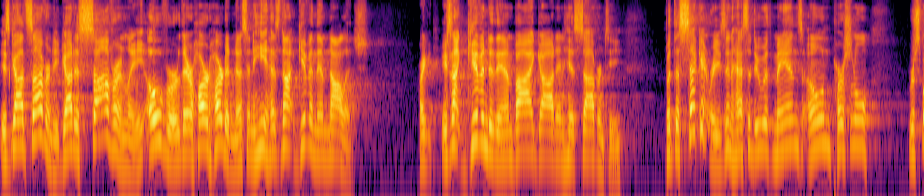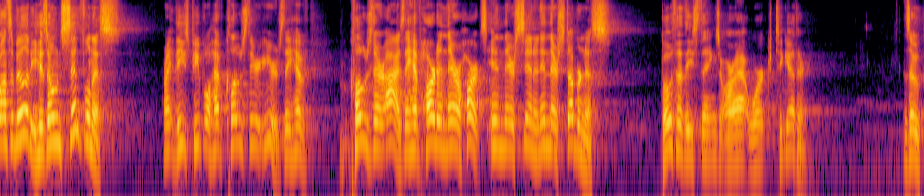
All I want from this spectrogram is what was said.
is God's sovereignty. God is sovereignly over their hard heartedness, and He has not given them knowledge. Right? It's not given to them by God and His sovereignty. But the second reason has to do with man's own personal responsibility, his own sinfulness. Right? These people have closed their ears. They have closed their eyes. They have hardened their hearts in their sin and in their stubbornness. Both of these things are at work together. And so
